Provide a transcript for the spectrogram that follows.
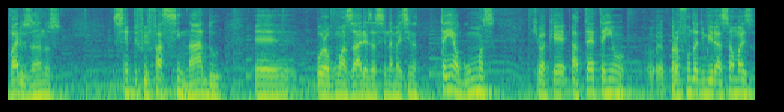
vários anos. Sempre fui fascinado é, por algumas áreas assim na medicina. Tem algumas que eu até, até tenho profunda admiração, mas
